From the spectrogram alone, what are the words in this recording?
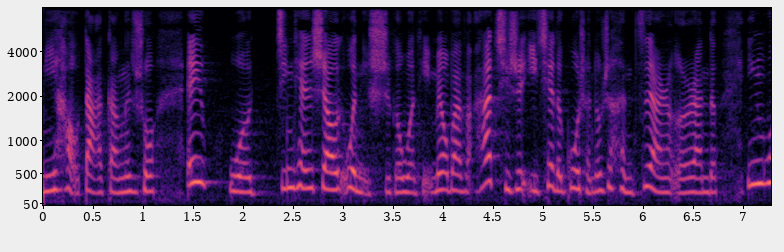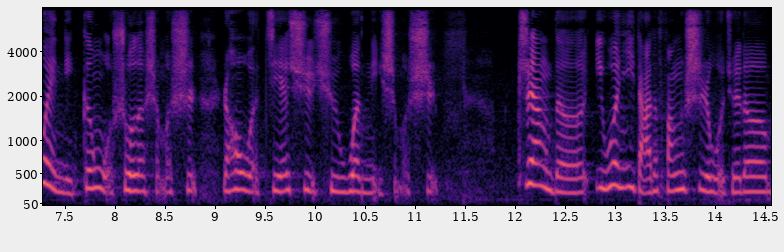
拟好大纲，就说，哎，我今天是要问你十个问题，没有办法。他其实一切的过程都是很自然而然的，因为你跟我说了什么事，然后我接续去问你什么事，这样的一问一答的方式，我觉得。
